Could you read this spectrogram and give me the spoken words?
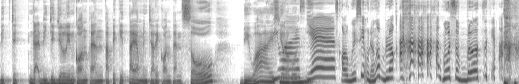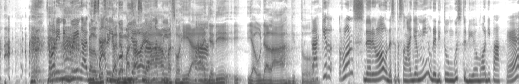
dice- nggak dijejelin konten, tapi kita yang mencari konten. So be wise, Be Yorobun. wise. Yes, kalau gue sih udah ngeblok. gue sebel sih. Sorry nih gue nggak Kalau bisa gue sih nih, gak gue ada bias masalah ya sama Sohi ya. Ah. Jadi ya udahlah gitu. Terakhir runs dari lo udah satu setengah jam nih, udah ditunggu studio mau dipakai.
